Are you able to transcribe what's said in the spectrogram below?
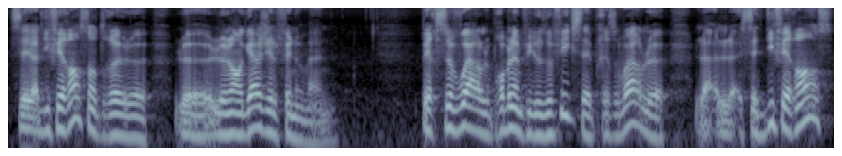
c'est la différence entre le, langage et le phénomène. Percevoir le problème philosophique, c'est percevoir cette différence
